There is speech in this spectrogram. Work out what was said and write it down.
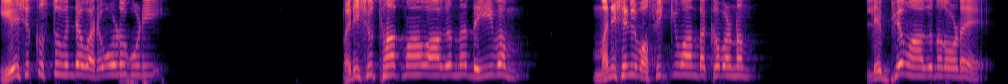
യേശുക്രിസ്തുവിന്റെ വരവോടുകൂടി പരിശുദ്ധാത്മാവാകുന്ന ദൈവം മനുഷ്യനിൽ വസിക്കുവാൻ തക്കവണ്ണം ലഭ്യമാകുന്നതോടെ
